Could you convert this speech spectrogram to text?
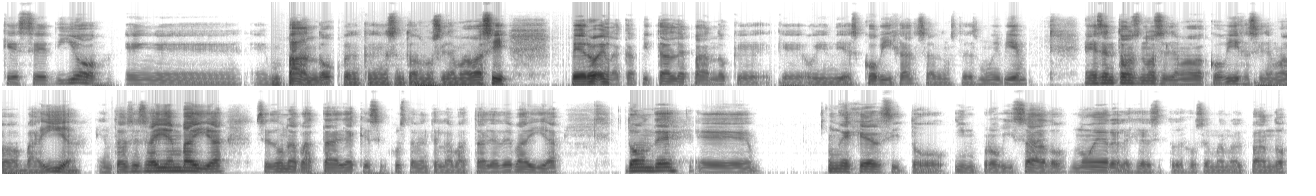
que se dio en, eh, en Pando, que en ese entonces no se llamaba así, pero en la capital de Pando, que, hoy en día es Cobija, saben ustedes muy bien, en ese entonces no se llamaba Cobija, se llamaba Bahía. Entonces ahí en Bahía se da una batalla, que es justamente la batalla de Bahía, donde eh, un ejército improvisado, no era el ejército de José Manuel Pando,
